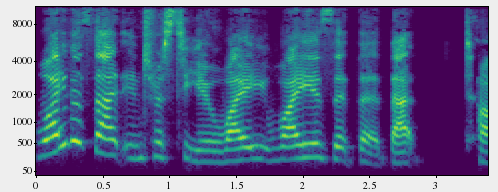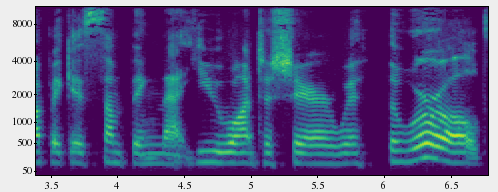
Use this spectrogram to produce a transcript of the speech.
why does that interest to you? Why why is it that that topic is something that you want to share with the world?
